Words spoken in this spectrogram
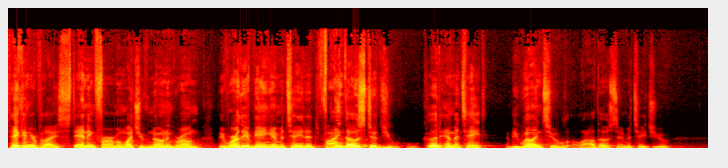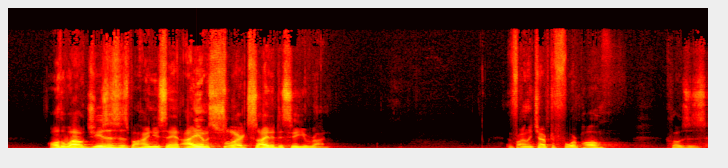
taking your place, standing firm in what you've known and grown, be worthy of being imitated. Find those that you could imitate and be willing to allow those to imitate you. All the while, Jesus is behind you saying, I am so excited to see you run. And finally, chapter 4, Paul closes.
